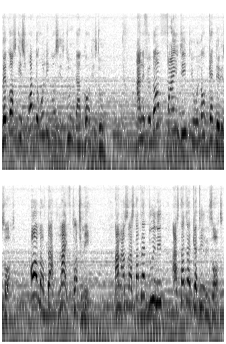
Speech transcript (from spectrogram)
Because it's what the Holy Ghost is doing that God is doing. And if you don't find it, you will not get the result. All of that life taught me. And as I started doing it, I started getting results.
